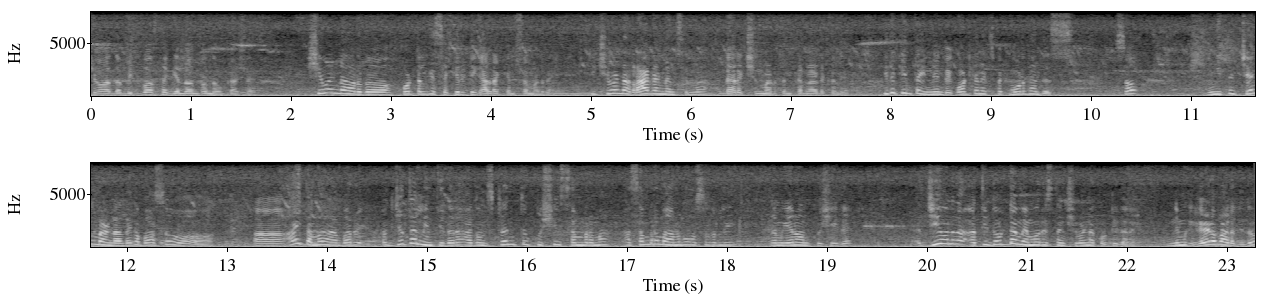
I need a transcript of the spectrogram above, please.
ಶೋ ಆದ ಬಿಗ್ ಬಾಸ್ನ ಗೆಲ್ಲುವಂಥ ಒಂದು ಅವಕಾಶ ಇದೆ ಶಿವಣ್ಣ ಅವ್ರದ್ದು ಹೋಟೆಲ್ಗೆ ಸೆಕ್ಯೂರಿಟಿ ಗಾರ್ಡಾಗಿ ಕೆಲಸ ಮಾಡಿದೆ. ಈಗ ಶಿವಣ್ಣ ರಾಗಣ್ಣನ ಸಿನಿಮಾ ಡೈರೆಕ್ಷನ್ ಮಾಡ್ತಾನೆ ಕರ್ನಾಟಕದಲ್ಲಿ. ಇದಕ್ಕಿಂತ ಇನ್ನೇನು ಬೇಕು? What can expect more than this so ಹಿಂಗಿತ್ತು ಚೇಂಜ್ ಮಾಡೋಣ ಅಂದಾಗ ಬಾಸು ಆಯ್ತಮ್ಮ ಬರ್ರಿ ಜೊತೆಲಿ ನಿಂತಿದ್ದಾರೆ. ಅದೊಂದು ಸ್ಟ್ರೆಂತು ಖುಷಿ, ಸಂಭ್ರಮ. ಆ ಸಂಭ್ರಮ ಅನುಭವಿಸೋದ್ರಲ್ಲಿ ನಮಗೇನೋ ಒಂದು ಖುಷಿ ಇದೆ. ಜೀವನದ ಅತಿ ದೊಡ್ಡ ಮೆಮೊರೀಸ್ ನಂಗೆ ಶಿವಣ್ಣ ಕೊಟ್ಟಿದ್ದಾರೆ. ನಿಮ್ಗೆ ಹೇಳಬಾರ್ದಿದು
